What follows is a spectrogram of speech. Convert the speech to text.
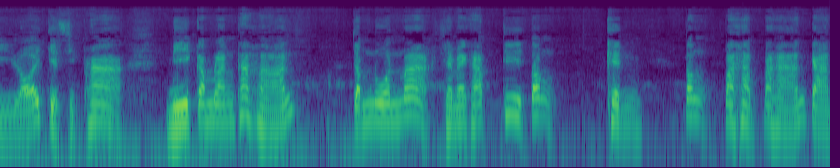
2475 มีกำลังทหารจำนวนมากใช่ไหมครับ ที่ต้องเข็นต้องประหัตประหารกัน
